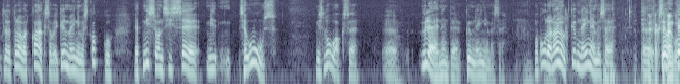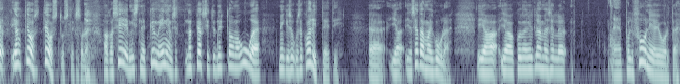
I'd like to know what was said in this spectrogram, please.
ütleme, tulevad kaheksa või kümme inimest kokku, et mis on siis see, see uus, mis luuakse äh, üle nende kümne inimese. ma kuulen ainult kümne inimese äh, teo, teo, jah, teos, teostust, eks ole, aga see, mis need kümme inimesed, nad peaksid ju nüüd tooma uue mingisuguse kvaliteedi Äh, ja, ja seda ma ei kuule. ja, ja kui me nüüd lähme selle polüfoonia juurde,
